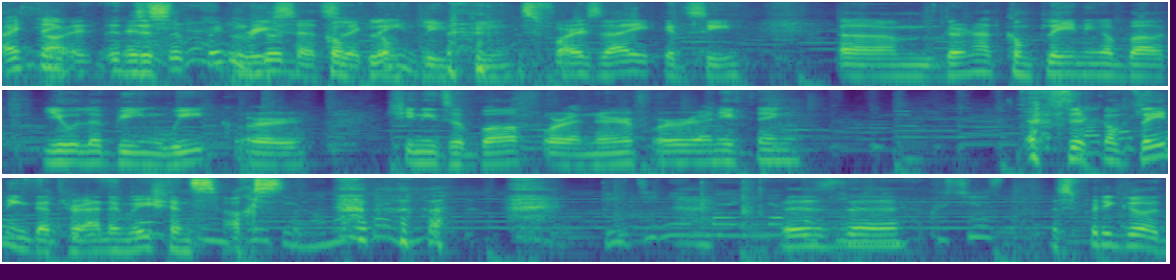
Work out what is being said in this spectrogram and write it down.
I think uh, it, it just resets like completely, as far as I can see. Um, they're not complaining about Eula being weak or she needs a buff or a nerf or anything. they're complaining that her animation sucks. Is uh, that's pretty good.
